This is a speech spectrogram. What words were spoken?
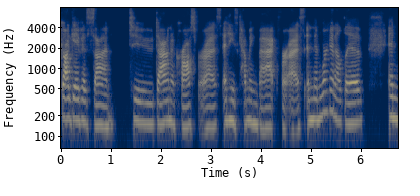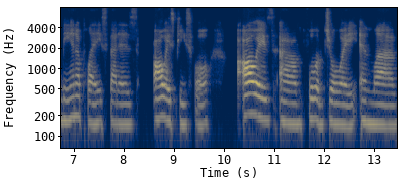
God gave his son to die on a cross for us and he's coming back for us. And then we're going to live and be in a place that is always peaceful, always um, full of joy and love,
